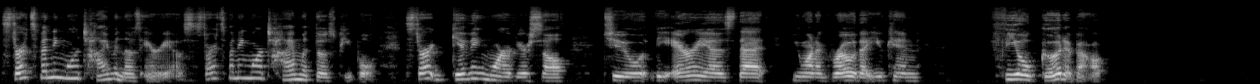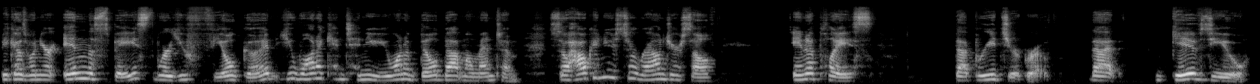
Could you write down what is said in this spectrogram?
start spending more time in those areas. Start spending more time with those people. Start giving more of yourself to the areas that you want to grow that you can feel good about. Because when you're in the space where you feel good, you want to continue, you want to build that momentum. So, how can you surround yourself in a place that breeds your growth, that gives you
